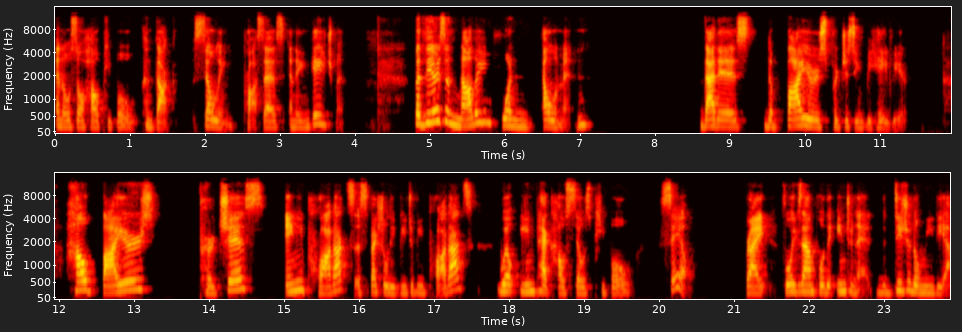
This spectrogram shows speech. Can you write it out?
and also how people conduct selling process and engagement. But there's another important element that is the buyer's purchasing behavior. How buyers purchase any products, especially B2B products, will impact how salespeople sell, right? For example, the internet, the digital media,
